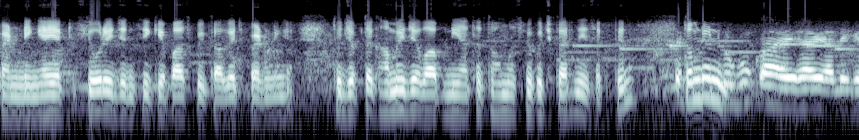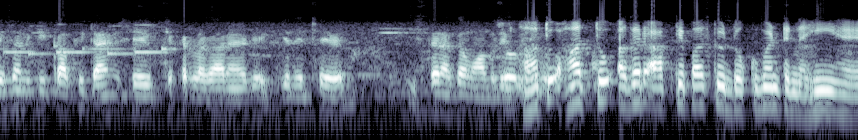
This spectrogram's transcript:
पेंडिंग है, या किसी और एजेंसी के पास कोई कागज़ पेंडिंग है तो जब तक हमें जवाब नहीं आता तो हम उसमें कुछ कर नहीं सकते ना। तो हमने लोगों का एलिगेशन की काफ़ी टाइम से चक्कर लगा रहे हैं इस तरह का मामले हाँ तो हाँ तो अगर आपके पास कोई डॉक्यूमेंट नहीं है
